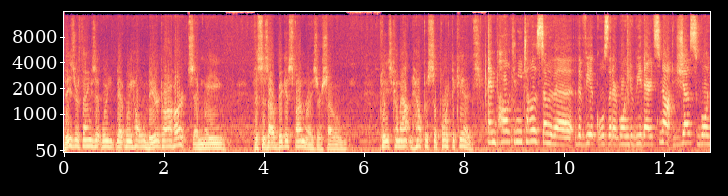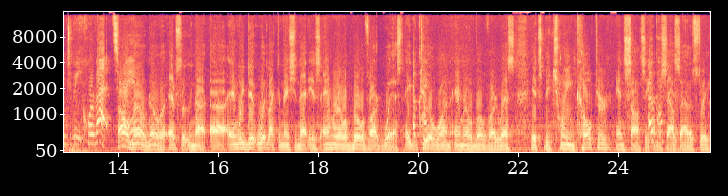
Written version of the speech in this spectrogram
these are things that we that we hold dear to our hearts, and we this is our biggest fundraiser. So please come out and help us support the kids. And Paul, can you tell us some of the, the vehicles that are going to be there? It's not just going to be Corvettes, Oh, right? no, no, absolutely not. Uh, and we do, would like to mention that is Amarillo Boulevard West, 8201 Amarillo Boulevard West. It's between Coulter and Soncy on the south side of the street.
